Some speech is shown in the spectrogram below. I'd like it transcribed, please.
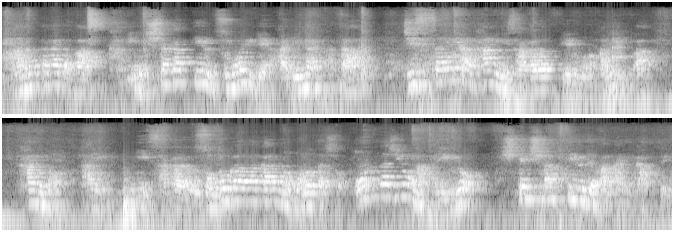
あなた方は神に従っているつもりでありながら、実際には神に逆らっているもの、あるいは神の民に逆らう外側からの者たちと同じような歩みをしてしまっているではないかという、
